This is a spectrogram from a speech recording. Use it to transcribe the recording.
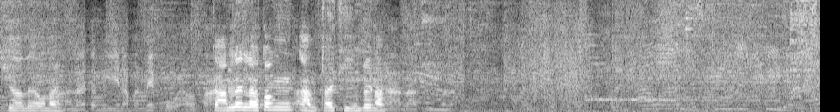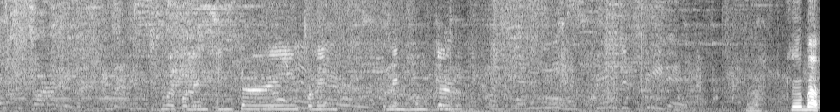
เคลียร์เร็วหน่อย น่าจะมีนะมันไม่โผล่เอลซ่าการเล่นเราต้องอ่านใจทีมด้วยนะ ลากทีมมาแล้วด้วยพอเล่นจริงใจพอเล่นพอเล่นจริงใจ นะคือแบบ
